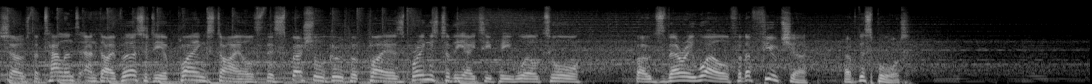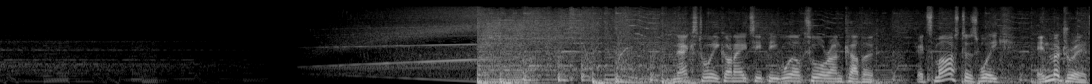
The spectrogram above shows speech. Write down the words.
shows the talent and diversity of playing styles this special group of players brings to the ATP World Tour bodes very well for the future of the sport. Next week on ATP World Tour Uncovered, it's Masters Week in Madrid.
